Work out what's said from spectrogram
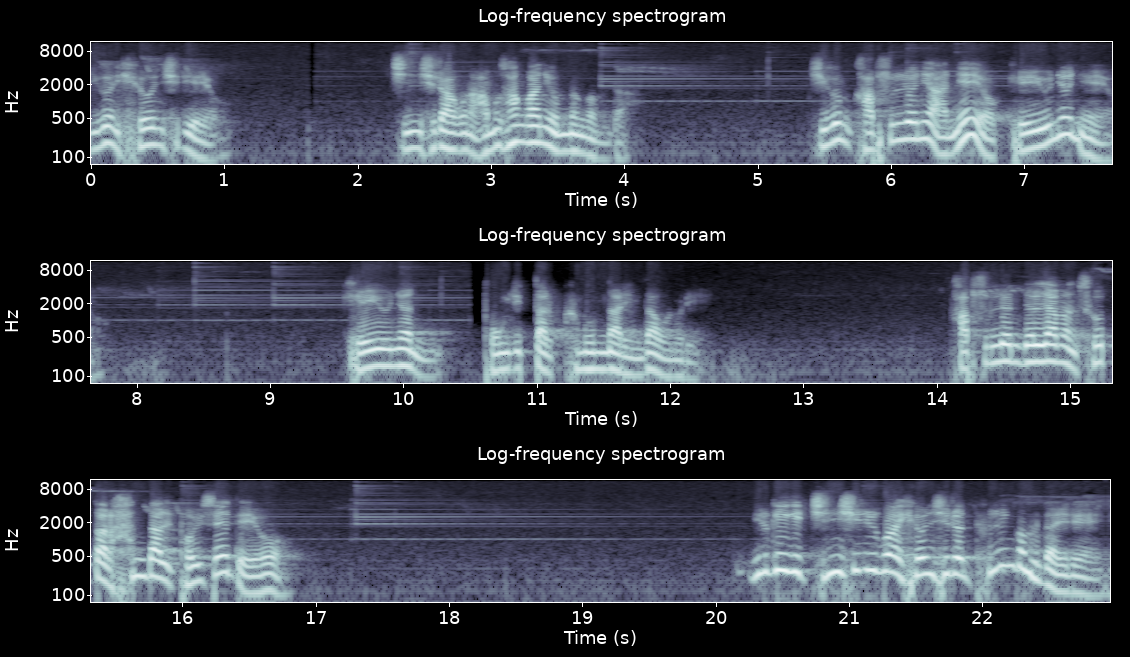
이건 현실이에요. 진실하고는 아무 상관이 없는 겁니다. 지금 갑술년이 아니에요. 개유년이에요. 개유년 동짓달 금음날입니다. 오늘이. 갑술년 되려면 석 달, 한 달 더 있어야 돼요. 이렇게 이게 진실과 현실은 틀린 겁니다. 이래.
